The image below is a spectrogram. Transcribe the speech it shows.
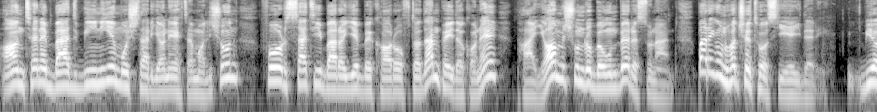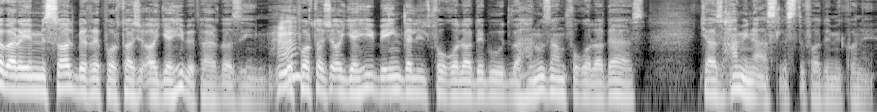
آنتن بدبینی مشتریان احتمالیشون فرصتی برای به کار افتادن پیدا کنه پیامشون رو به اون برسونن. برای اونها چه توصیه‌ای داری بیا برای مثال به رپورتاج آگهی بپردازیم. رپورتاج آگهی به این دلیل فوقالعاده بود و هنوزم فوقالعاده است که از همین اصل استفاده می‌کنه.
